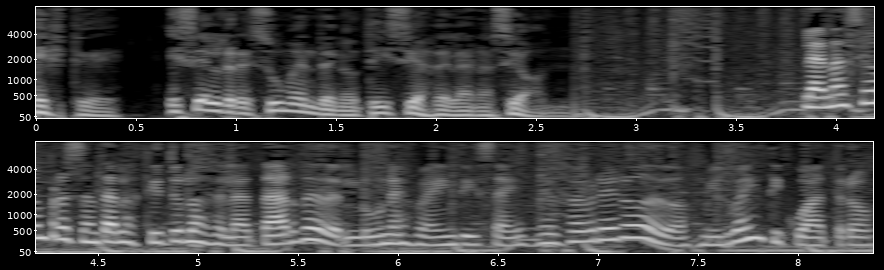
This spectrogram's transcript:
Este es el resumen de Noticias de la Nación. La Nación presenta los títulos de la tarde del lunes 26 de febrero de 2024.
